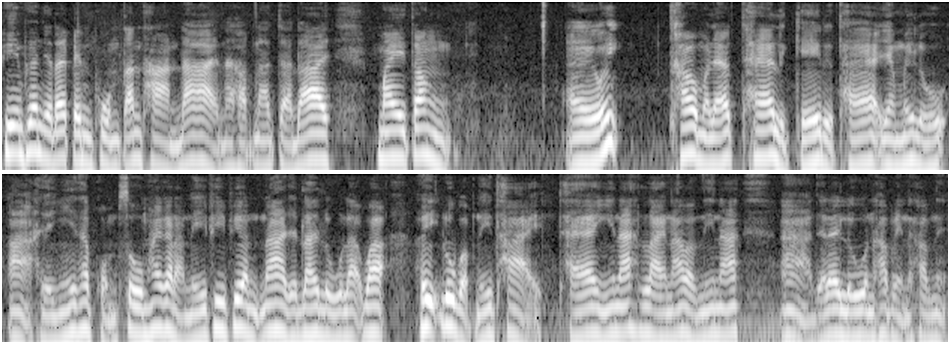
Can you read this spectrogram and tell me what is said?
พี่เพื่อนจะได้เป็นภูมิต้านทานได้นะครับนะจะได้ไม่ต้องเอ้ยเข้ามาแล้วแท้หรือเก๊หรือแท้ยังไม่รู้อะอย่างนี้ถ้าผมซูมให้ขนาดนี้พี่เพื่อนน่าจะได้รู้แล้วว่าเฮ้ยรูปแบบนี้ถ่ายแท้อย่างนี้นะ ลายน้ำแบบนี้นะ อ่าจะได้รู้นะครับเห็นนะครับเนี่ย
